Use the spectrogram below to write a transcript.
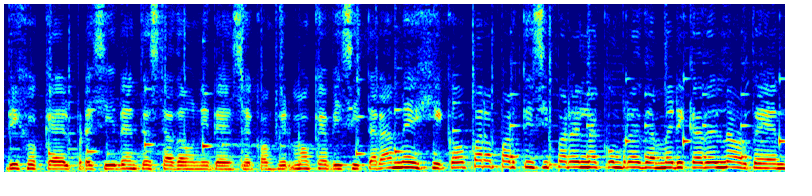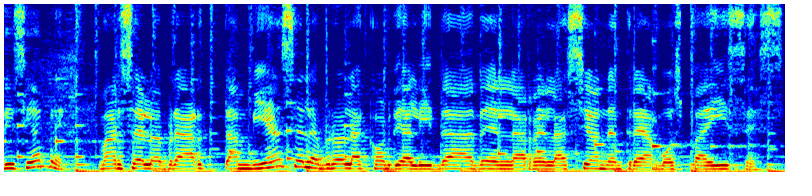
Dijo que el presidente estadounidense confirmó que visitará México para participar en la cumbre de América del Norte en diciembre. Marcelo Ebrard también celebró la cordialidad en la relación entre ambos países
